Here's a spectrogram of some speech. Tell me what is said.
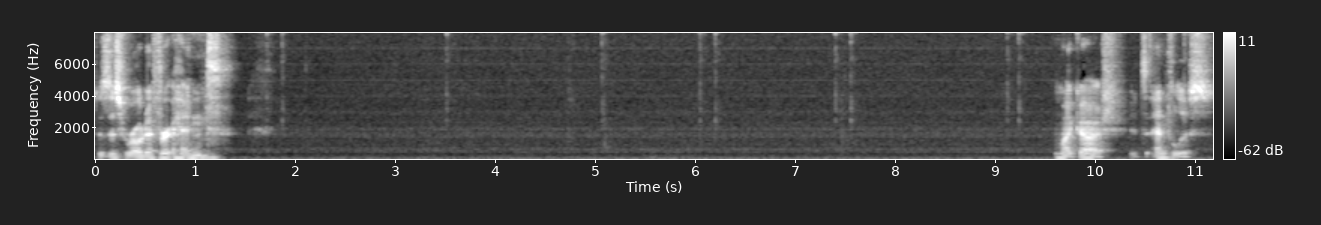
Does this road ever end? Oh my gosh, it's endless.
